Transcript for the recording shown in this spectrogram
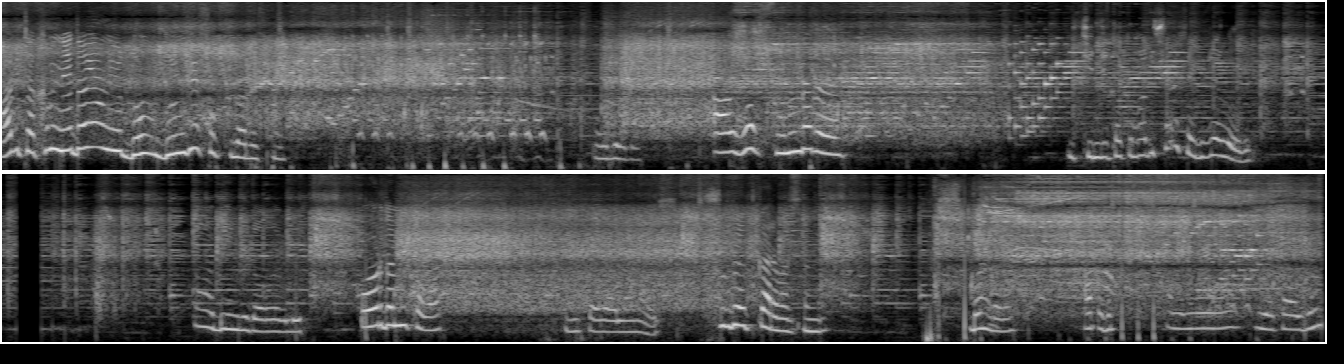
Abi takım ne dayanıyor? Don, döngüye soktular resmen. Öyle öyle. Ah sonunda be. İkinci takıma düşerse güzel olur. Birinci de olabilir. Orada Miko var. Nikola alamayız. Şurada Edgar var sende. Bana da var. Atladım. Allah yakaldım.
